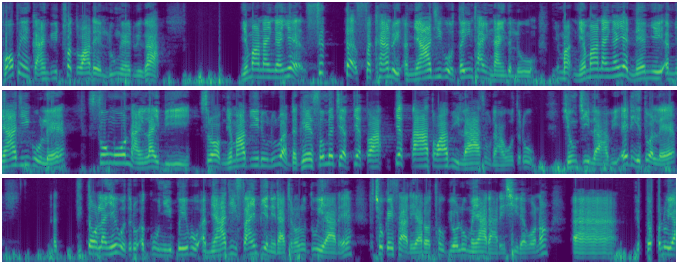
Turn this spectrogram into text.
ဘောပင်ကိုင်းပြီးထွက်သွားတဲ့လူငယ်တွေက မြန်မာနိုင်ငံရဲ့စစ်တပ်စခန်းတွေအများကြီးကိုတင်ထိုက်နိုင်တယ်လို့မြန်မာမြန်မာနိုင်ငံရဲ့နယ်မြေအများကြီးကိုလည်းစိုးမိုးနိုင်လိုက်ပြီဆိုတော့မြန်မာပြည်သူလူထုကတကယ်ဆုံးဖြတ်ချက်ပြတ်သွားပြတ်သားသွားပြီလားဆိုတာကိုသူတို့ယုံကြည်လာပြီအဲ့ဒီအတွက်လည်းဒီတော်လန်ရေးကိုသူတို့အကူအညီပေးဖို့အများကြီးစိုင်းပြင်နေတာကျွန်တော်တို့တွေ့ရတယ်တချို့ကိစ္စတွေကတော့ထုတ်ပြောလို့မရတာတွေရှိတယ်ပေါ့နော်အဲပြောလို့ရ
